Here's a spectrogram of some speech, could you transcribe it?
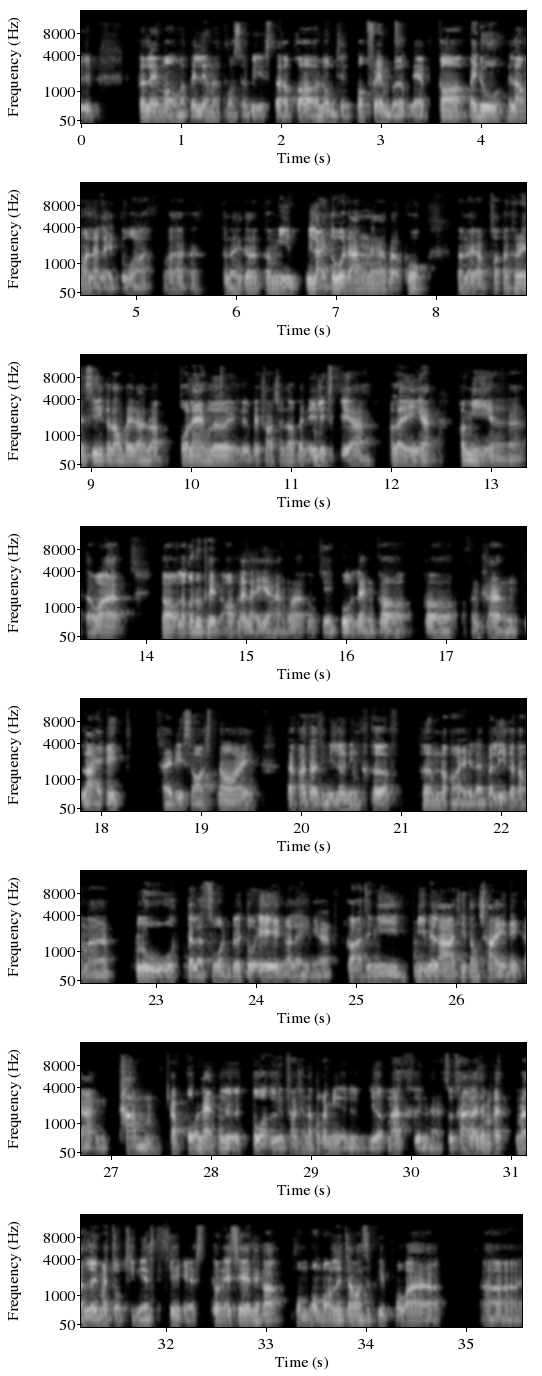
ก็เลยมองมาเป็นเรื่อง microservice แล้วก็รวมถึงพวก framework เนี่ยก็ไปดูให้ลองมาหลาย ๆ ตัวว่าตอนนั้นก็ก็มีมีหลายตัวดังนะครับแบบพวกตอนนั้นแบบ concurrency ก็ต้องไปด้านแบบ Golang เลย หรือไป functional เป็น Elixir อะไรอย่างเงี้ยก็มีฮะแต่ว่าก็เราก็ดู trade-off หลาย ๆ อย่างว่าโอเค Golang ก็ก็ค่อนข้าง light ใช้ resource น้อย แต่ก็จะมี learning curve เพิ่มหน่อย library ก็ต้องมา glue แต่ละส่วนด้วยตัวเองอะไรอย่างเงี้ย ก็อาจจะมีมีเวลาที่ต้องใช้ในการทำกับ Golang หรือตัวอื่น function programming อื่นๆ เยอะมากขึ้นนะ สุดท้ายแล้วจะมามาเลยมาจบที่ Nest.js ตัว Nest.js ก็ผมผมมองเรื่อง JavaScript เพราะว่า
